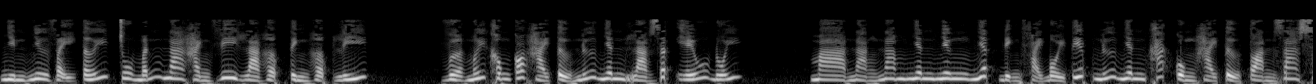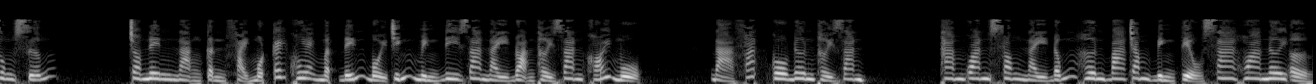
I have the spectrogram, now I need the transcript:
nhìn như vậy tới, chu mẫn na hành vi là hợp tình hợp lý. vừa mới không có hài tử nữ nhân là rất yếu đuối. mà nàng nam nhân nhưng nhất định phải bồi tiếp nữ nhân khác cùng hài tử toàn ra sung sướng cho nên nàng cần phải một cách khoe mật đến bồi chính mình đi ra này đoạn thời gian khói mù. đả phát cô đơn thời gian tham quan xong này đóng hơn ba trăm bình tiểu xa hoa nơi ở.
